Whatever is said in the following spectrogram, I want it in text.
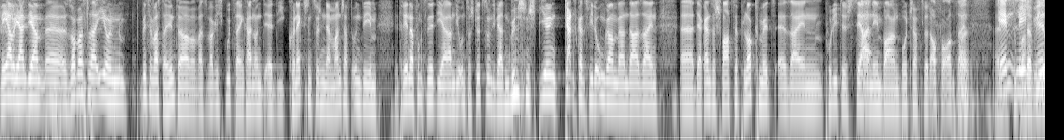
nee, aber die haben, die haben äh, Soboslai und ein bisschen was dahinter, was wirklich gut sein kann. Und äh, die Connection zwischen der Mannschaft und dem Trainer funktioniert. Die haben die Unterstützung. Die werden München spielen. Ganz, ganz viele Ungarn werden da sein. Äh, der ganze schwarze Block mit äh, seinen politisch sehr Ja. annehmbaren Botschaften wird auch vor Ort sein. Äh, Endlich, super. wird die,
